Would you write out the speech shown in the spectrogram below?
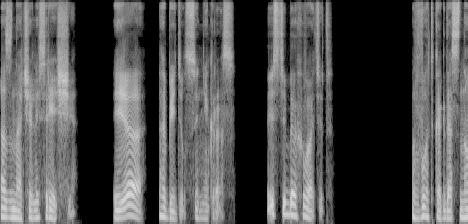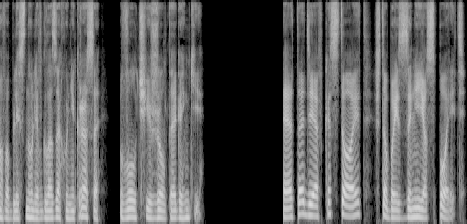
означились резче. «Я обиделся, Некрас. Из тебя хватит». Вот когда снова блеснули в глазах у Некраса волчьи желтые огоньки. «Эта девка стоит, чтобы из-за нее спорить»,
